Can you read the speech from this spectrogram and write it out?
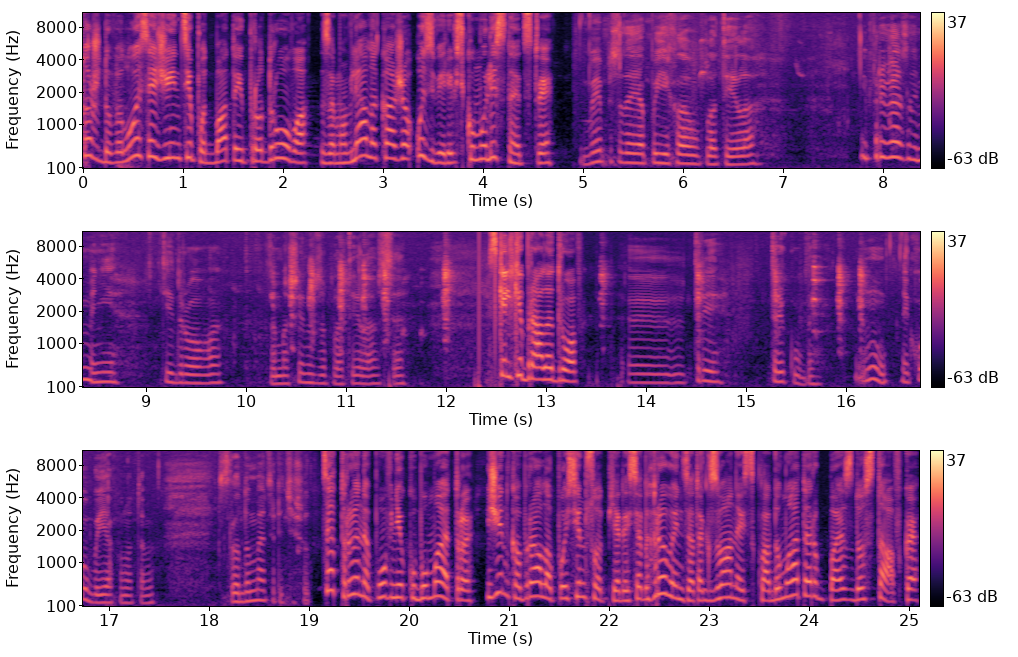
Тож довелося жінці подбати й про дрова. Замовляли, каже, у звірівському лісництві. Виписала, я поїхала, оплатила. І привезли мені ті дрова. За машину заплатила все. Скільки брали дров? Е, три, три куби. Ну, не куби, як воно там, складометри чи що. Це три неповні кубометри. Жінка брала по 750 гривень за так званий складометр без доставки.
